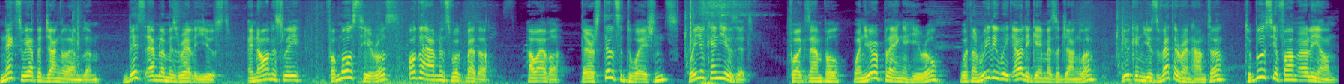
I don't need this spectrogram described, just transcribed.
Next we have the jungle emblem. This emblem is rarely used. And honestly, for most heroes, other emblems work better. However, there are still situations where you can use it. For example, when you're playing a hero with a really weak early game as a jungler, you can use Veteran Hunter to boost your farm early on.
